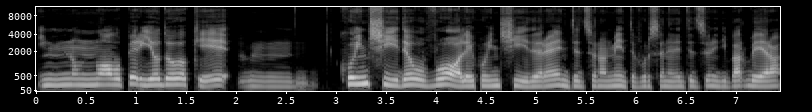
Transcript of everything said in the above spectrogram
in un nuovo periodo che mh, coincide o vuole coincidere intenzionalmente, forse nelle intenzioni di Barbera,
